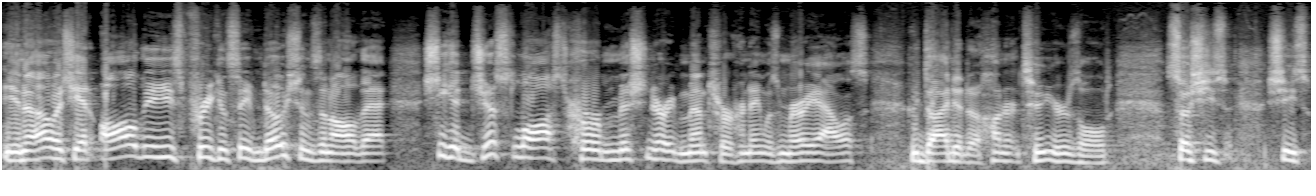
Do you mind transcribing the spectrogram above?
you know, and she had all these preconceived notions and all that. She had just lost her missionary mentor. Her name was Mary Alice, who died at 102 years old. So she's she's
